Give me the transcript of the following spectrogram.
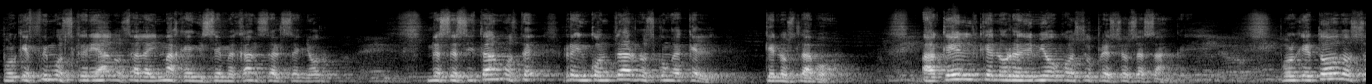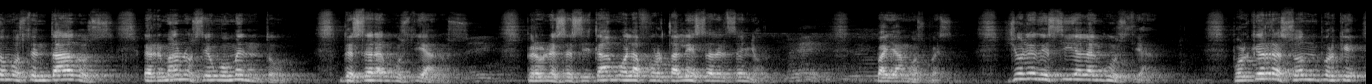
porque fuimos creados a la imagen y semejanza del Señor. Necesitamos reencontrarnos con aquel que nos lavó, aquel que nos redimió con su preciosa sangre. Porque todos somos tentados, hermanos, en un momento de ser angustiados. Pero necesitamos la fortaleza del Señor. Vayamos pues. Yo le decía la angustia. ¿Por qué razón? Porque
